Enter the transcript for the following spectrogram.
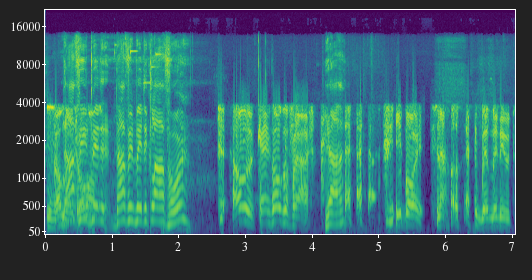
David, ben, je- David, ben je er klaar voor? Oh, ik krijg ook een vraag. Ja. Hier, boy. Nou, ik ben benieuwd.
